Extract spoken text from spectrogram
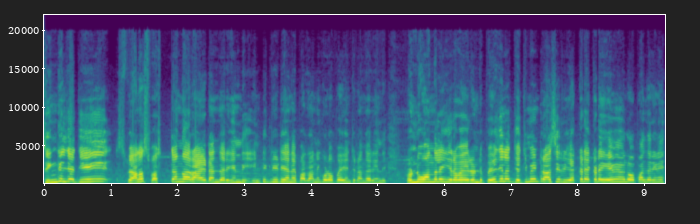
సింగిల్ జడ్జి చాలా స్పష్టంగా రాయడం జరిగింది. ఇంటిగ్రిటీ అనే పదాన్ని కూడా ఉపయోగించడం జరిగింది. రెండు వందల ఇరవై రెండు పేజీల జడ్జిమెంట్ రాసిరు ఎక్కడెక్కడ ఏమేమి లోపాలు జరిగినాయి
